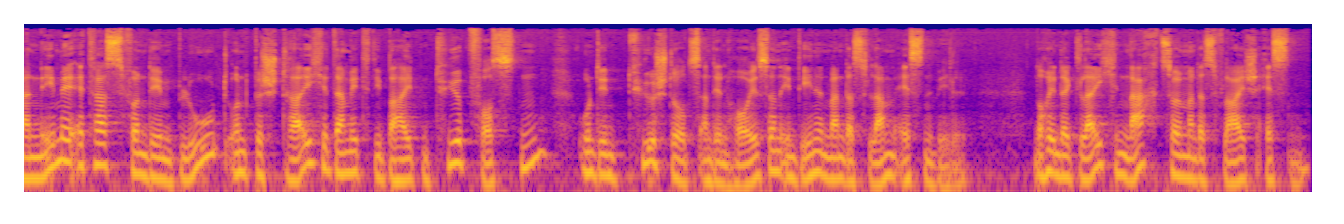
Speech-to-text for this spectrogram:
man nehme etwas von dem Blut und bestreiche damit die beiden Türpfosten und den Türsturz an den Häusern, in denen man das Lamm essen will. Noch in der gleichen Nacht soll man das Fleisch essen,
